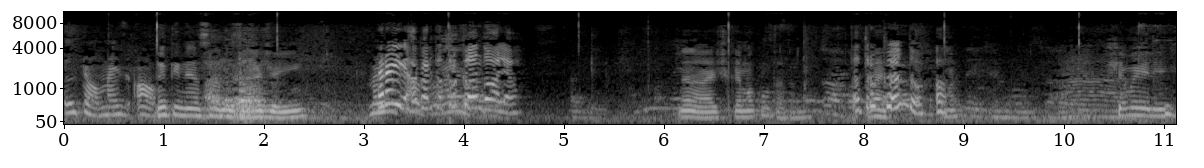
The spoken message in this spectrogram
Então, mas ó. Tô entendendo essa amizade aí. Peraí, agora tá trocando, olha. Não, não, acho que é mau contato. Né? Tá trocando. Ó. Chama ele.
